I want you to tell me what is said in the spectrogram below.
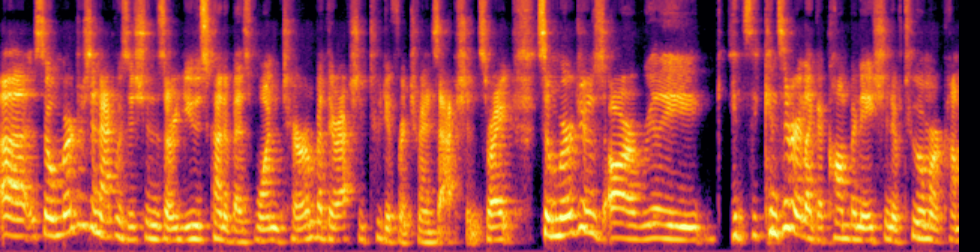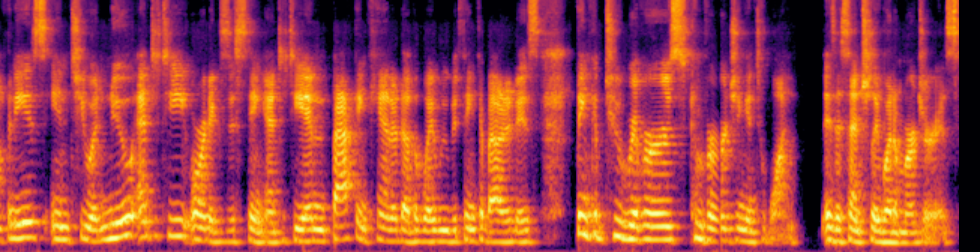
uh, so mergers and acquisitions are used kind of as one term, but they're actually two different transactions, right? So mergers are really consider it like a combination of two or more companies into a new entity or an existing entity. And back in Canada, the way we would think about it is think of two rivers converging into one is essentially what a merger is.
